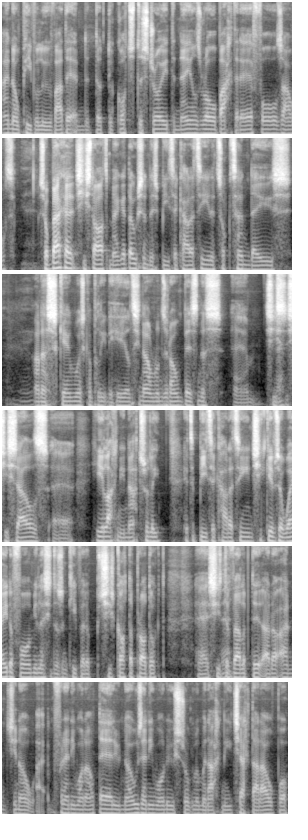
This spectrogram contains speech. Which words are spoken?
I know people who've had it, and the, the, the guts destroyed, the nails roll back, the hair falls out. So Becca, she starts megadosing this beta carotene. It took ten days, and her skin was completely healed. She now runs her own business. Um, she she sells uh, heal acne naturally. It's a beta carotene. She gives away the formula. She doesn't keep it. Up. She's got the product. Uh, she's Yeah. developed it, and, and you know, uh, for anyone out there who knows anyone who's struggling with acne, check that out. But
